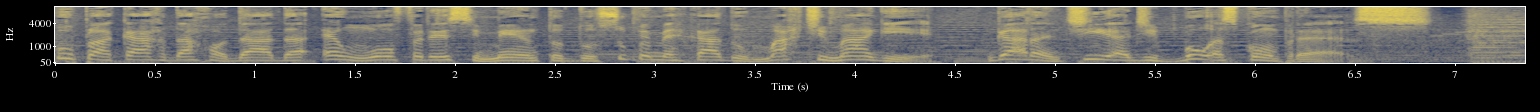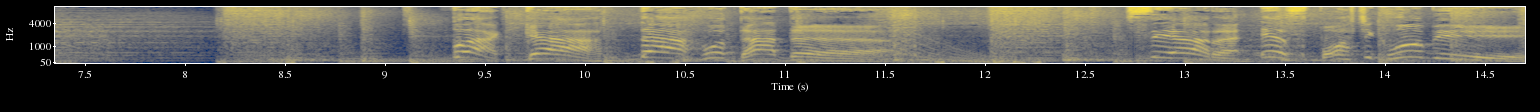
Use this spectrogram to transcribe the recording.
O placar da rodada é um oferecimento do supermercado Martimag, garantia de boas compras. Placar da rodada: Seara Esporte Clube.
